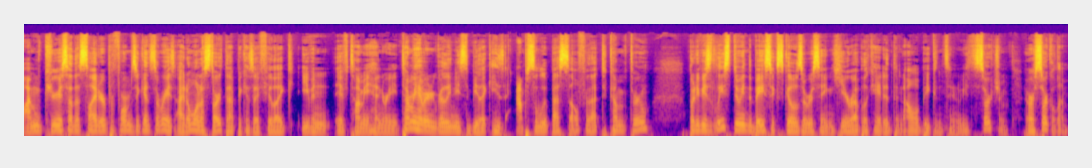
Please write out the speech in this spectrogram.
I'm curious how that slider performs against the Rays. I don't want to start that because I feel like even if Tommy Henry, Tommy Henry really needs to be like his absolute best self for that to come through. But if he's at least doing the basic skills that we're seeing here replicated, then I will be continuing to search him or circle him.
